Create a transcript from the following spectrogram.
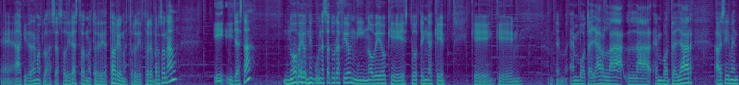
Eh, aquí tenemos los accesos directos a nuestro directorio, nuestro directorio personal y, ya está. No veo ninguna saturación ni no veo que esto tenga que, que, Em, embotellar la, la embotellar a ver, si me,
